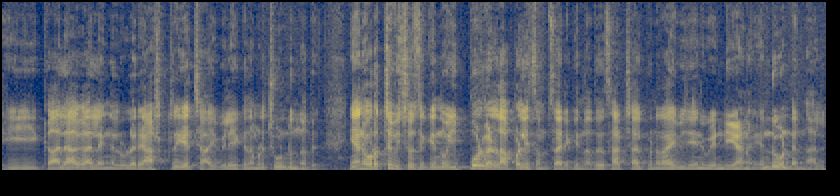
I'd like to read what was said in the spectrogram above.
ഈ കാലാകാലങ്ങളുള്ള രാഷ്ട്രീയ ചായ്വിലേക്ക് നമ്മൾ ചൂണ്ടുന്നത്. ഞാൻ ഉറച്ചു വിശ്വസിക്കുന്നു ഇപ്പോൾ വെള്ളാപ്പള്ളി സംസാരിക്കുന്നത് സാക്ഷാൽ പിണറായി വിജയന് വേണ്ടിയാണ്. എന്തുകൊണ്ടെന്നാൽ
